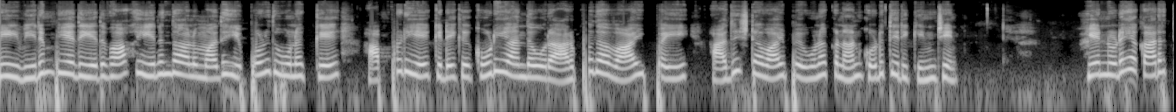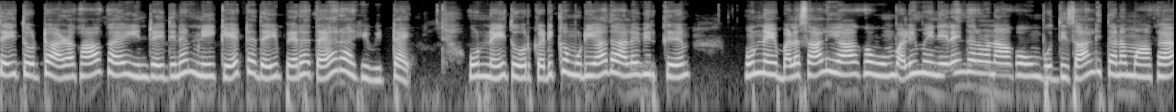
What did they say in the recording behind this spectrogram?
நீ விரும்பியது எதுவாக இருந்தாலும் அது இப்பொழுது உனக்கு அப்படியே கிடைக்கக்கூடிய அந்த ஒரு அற்புத வாய்ப்பை அதிர்ஷ்ட வாய்ப்பை உனக்கு நான் கொடுத்திருக்கின்றேன். என்னுடைய கருத்தை தொட்டு அழகாக இன்றைய தினம் நீ கேட்டதை பெற தயாராகிவிட்டாய். உன்னை தோற்கடிக்க முடியாத அளவிற்கு உன்னை பலசாலியாகவும் வலிமை நிறைந்தவனாகவும் புத்திசாலித்தனமாக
